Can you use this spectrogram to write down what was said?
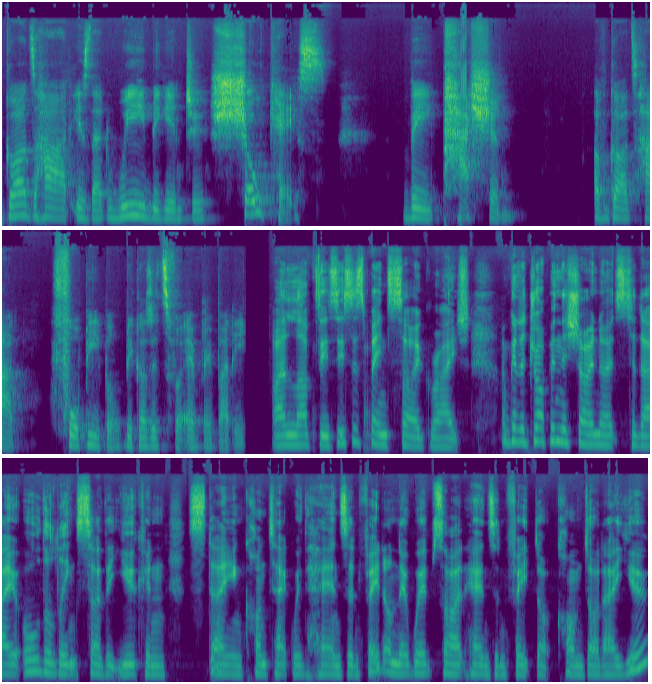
God's heart is that we begin to showcase the passion of God's heart for people because it's for everybody. I love this. This has been so great. I'm going to drop in the show notes today all the links so that you can stay in contact with Hands and Feet on their website, handsandfeet.com.au,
